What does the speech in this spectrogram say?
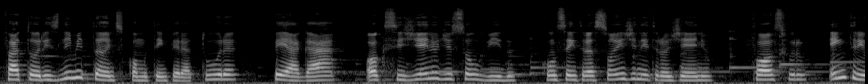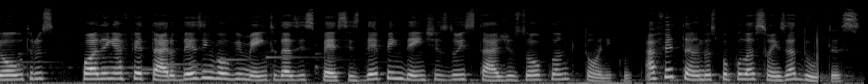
Fatores limitantes como temperatura, pH, oxigênio dissolvido, concentrações de nitrogênio, fósforo, entre outros, podem afetar o desenvolvimento das espécies dependentes do estágio zooplanctônico, afetando as populações adultas.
